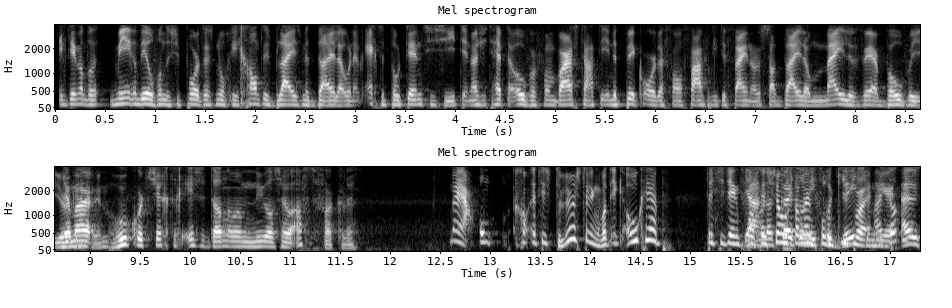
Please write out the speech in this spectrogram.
Ik denk dat het merendeel van de supporters nog gigantisch blij is met Bijlo. En ook echt de potentie ziet. En als je het hebt over van waar staat hij in de pickorder van favoriete Feyenoord... dan staat Bijlo mijlenver boven Ja, Jurgensen. maar hoe kortzichtig is het dan om hem nu al zo af te fakkelen? Nou ja, om, gewoon, het is teleurstelling, wat ik ook heb. Dat je denkt, van, het is zo'n talentvolle keeper. Maar dat is-?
